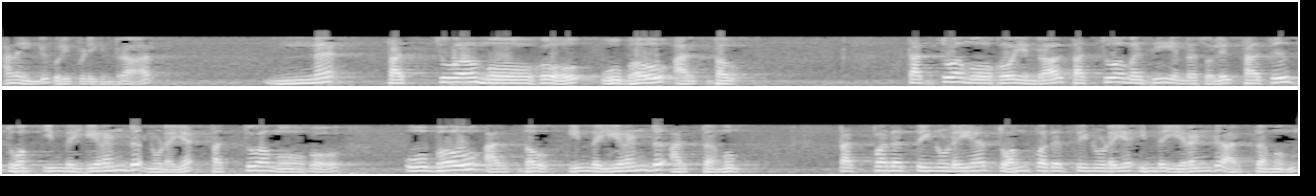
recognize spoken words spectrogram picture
அதை இங்கு குறிப்பிடுகின்றார். ந தத்துவமோகோ உபௌ அர்த்தவ் தத்துவமோகோ என்றால் தத்துவமசி என்ற சொல்லில் தத்துவம். இந்த இரண்டினுடைய தத்துவமோகோ உபௌ அர்த்தௌ. இந்த இரண்டு அர்த்தமும். தற்பதத்தினுடைய தொன்பதத்தினுடைய இந்த இரண்டு அர்த்தமும்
